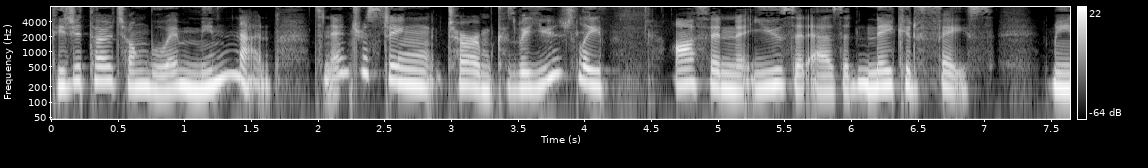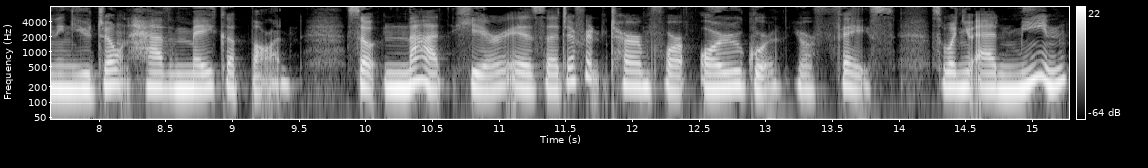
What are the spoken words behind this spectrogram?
디지털 정부의 민낯. It's an interesting term because we usually often use it as a naked face, meaning you don't have makeup on. So 낯 here is a different term for 얼굴, your face. So when you add 민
